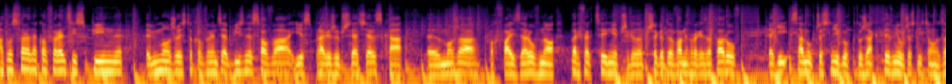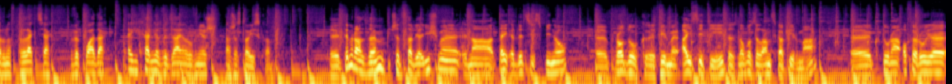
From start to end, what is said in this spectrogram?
Atmosfera na konferencji Spin, e, mimo że jest to konferencja biznesowa, jest prawie że przyjacielska. E, Można pochwalić zarówno perfekcyjnie przygo- przygotowanych organizatorów, jak i samych uczestników, którzy aktywnie uczestniczą zarówno w prelekcjach, wykładach, jak i chętnie odwiedzają również nasze stoisko. E, Tym razem przedstawialiśmy na tej edycji Spinu produkt firmy ICT, to jest nowozelandzka firma, która oferuje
